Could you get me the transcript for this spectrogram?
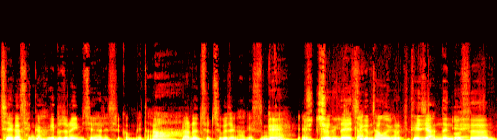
제가 생각하기도 전에 이미 제안을 했을 겁니다. 아. 라는 추측을 제가 하겠습니다. 네, 예. 그런데. 지금 상황이 그렇게 되지 않는 예. 것은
